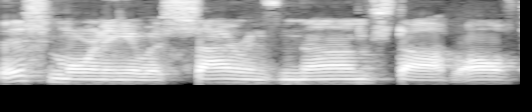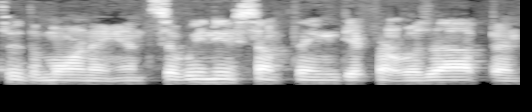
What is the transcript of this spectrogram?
This morning, it was sirens nonstop all through the morning, and so we knew something different was up. And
